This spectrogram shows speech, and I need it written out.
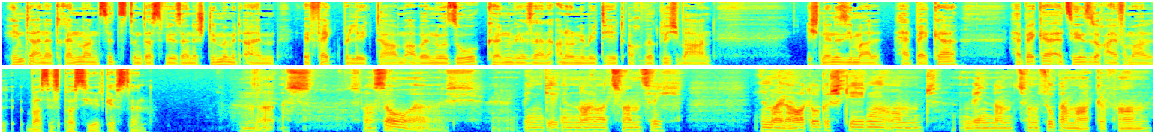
hinter einer Trennwand sitzt und dass wir seine Stimme mit einem Effekt belegt haben, aber nur so können wir seine Anonymität auch wirklich wahren. Ich nenne Sie mal Herr Becker. Herr Becker, erzählen Sie doch einfach mal, was ist passiert gestern. Na, es, war so, äh, ich äh, bin gegen 9.20 Uhr in mein Auto gestiegen und bin dann zum Supermarkt gefahren.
